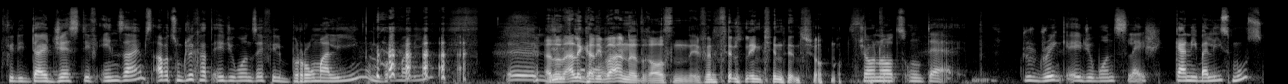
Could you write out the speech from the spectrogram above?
für die Digestive Enzymes. Aber zum Glück hat AG1 sehr viel Bromalin. Und Bromalin äh, Also an alle. Kannibalen da draußen, ihr findet den Link in den Show Notes. Show Notes unter drinkag1 slash Kannibalismus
